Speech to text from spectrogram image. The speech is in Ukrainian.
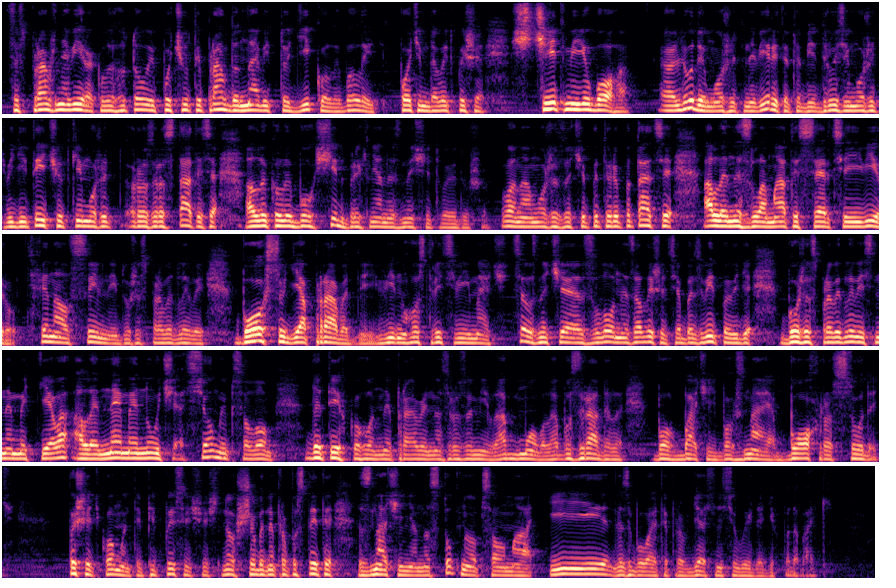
Це справжня віра, коли готовий почути правду навіть тоді, коли болить. Потім Давид пише: Щит мій у Бога. Е, Люди можуть не вірити тобі, друзі можуть відійти, чутки можуть розростатися. Але коли Бог щит, брехня не знищить твою душу. Вона може зачепити репутацію, але не зламати серце і віру. Фінал сильний, дуже справедливий. Бог суддя праведний, він гострить свій меч. Це означає, зло не залишиться без відповіді. Божа справедливість не миттєва, але неминуча. Сьомий псалом для тих, кого неправильно зрозуміли, обмовили або зрадили. Бог бачить, Бог знає, Бог розсудить. Пишіть коменти, підписуйтесь, ну, щоб не пропустити значення наступного псалма. І не забувайте про вдячність у вигляді вподобайки.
